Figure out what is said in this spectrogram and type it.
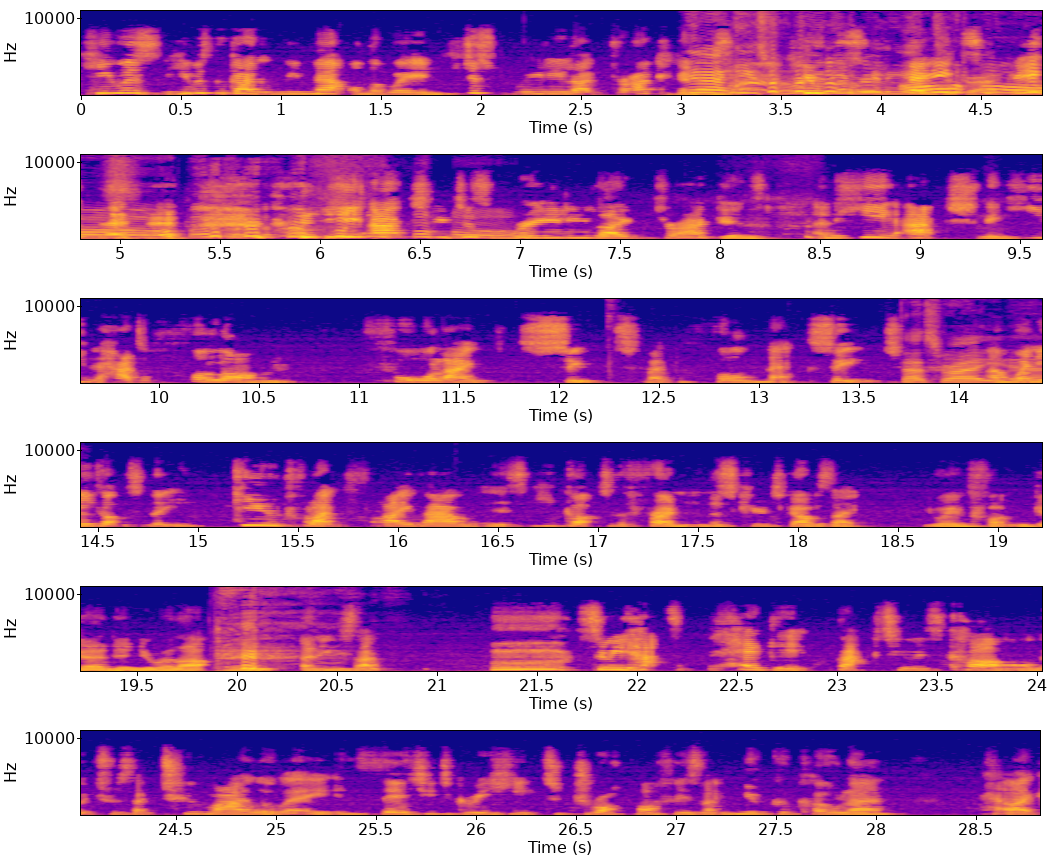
he was he was the guy that we met on the way, and he just really liked dragons. yeah, he's He really was really into dragons. he actually just really liked dragons, and he actually he had a full on full out suit, like a full mech suit. That's right. And when he got to the, he queued for like five hours. He got to the front, and the security guard was like, "You ain't fucking getting in with that, mate." and he was like, so he had to peg it back to his car, which was like two mile away in thirty degree heat, to drop off his like Nuka Cola. Like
